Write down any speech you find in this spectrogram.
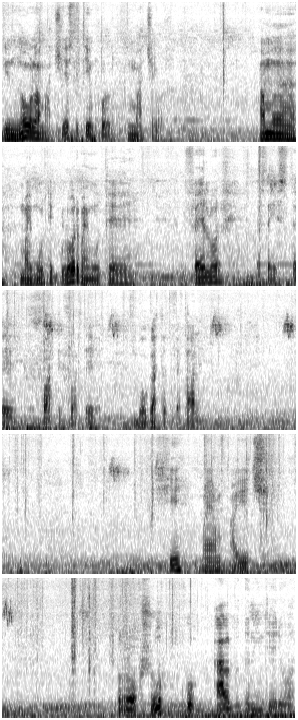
din nou la maci. Este timpul macilor. Am uh, mai multe culori, mai multe feluri. Asta este foarte, foarte bogată cu petale. Și mai am aici roșu cu alb în interior.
